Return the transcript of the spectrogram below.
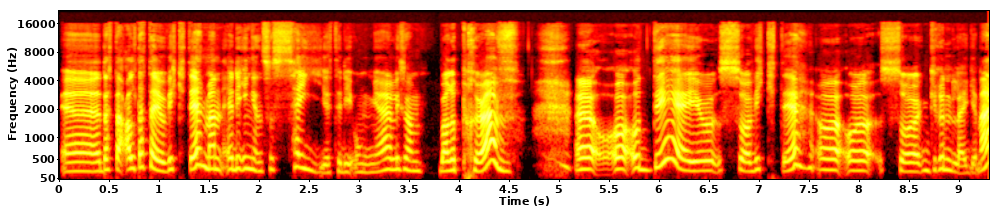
eh, dette, alt dette er jo viktig, men er det ingen som sier til de unge liksom bare prøv? Eh, og, og, det er jo så viktig og, og så grunnleggende.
